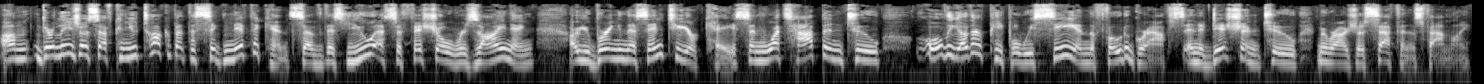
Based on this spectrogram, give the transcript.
Um, Guerline Joseph, can you talk about the significance of this U.S. official resigning? Are you bringing this into your case? And what's happened to all the other people we see in the photographs, in addition to Mirard Joseph and his family?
